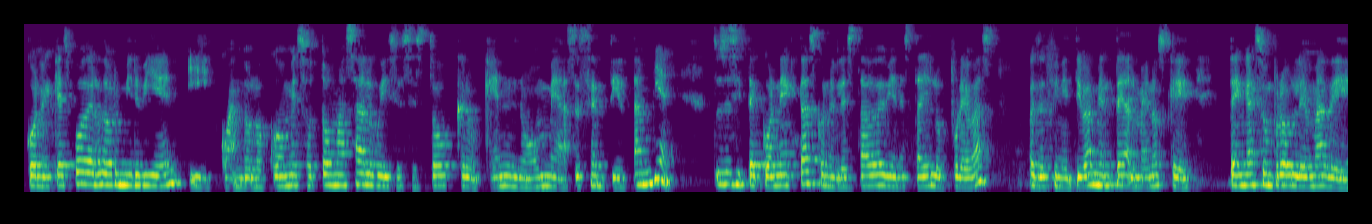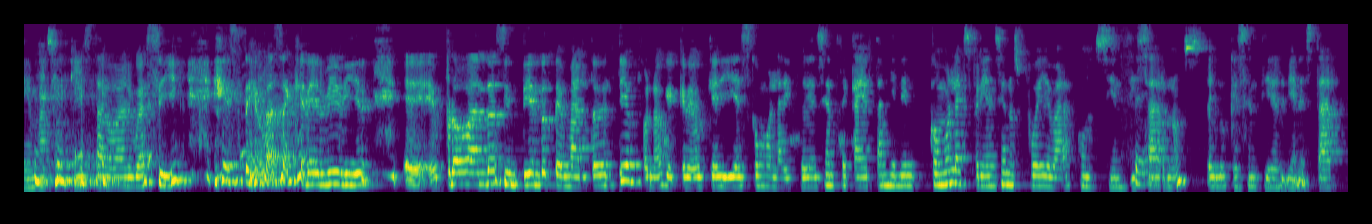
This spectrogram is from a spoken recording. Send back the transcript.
con el que es poder dormir bien y cuando lo comes o tomas algo y dices esto creo que no me hace sentir tan bien. Entonces si te conectas con el estado de bienestar y lo pruebas, pues definitivamente al menos que tengas un problema de masoquista o algo así, este, vas a querer vivir eh, probando, sintiéndote mal todo el tiempo, ¿no? Que creo que ahí es como la diferencia entre caer también en cómo la experiencia nos puede llevar a concientizarnos de lo que es sentir el bienestar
